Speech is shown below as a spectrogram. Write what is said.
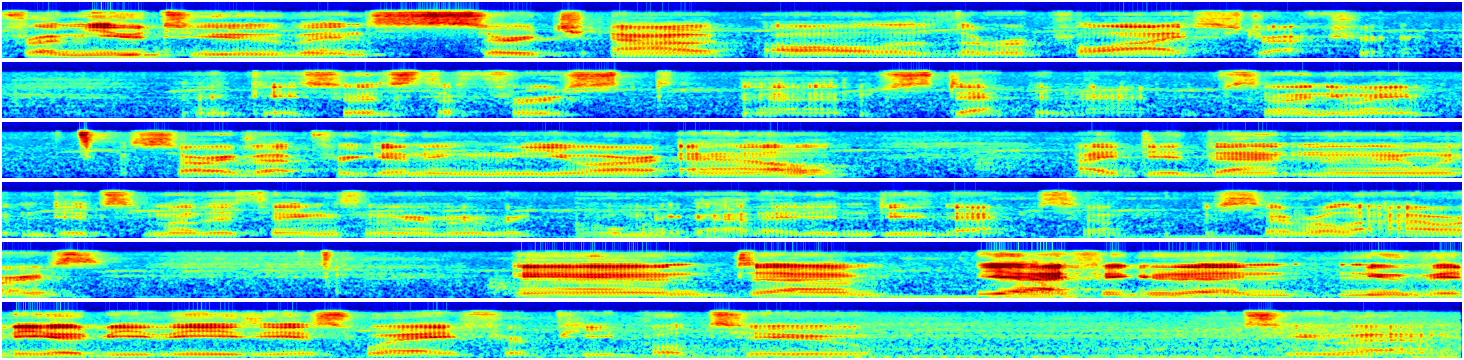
from YouTube and search out all of the reply structure. Okay, so it's the first uh, step in that. So anyway, sorry about forgetting the URL. I did that and then I went and did some other things and I remembered, oh my god, I didn't do that. So several hours. And um, yeah, I figured a new video would be the easiest way for people to, to um,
